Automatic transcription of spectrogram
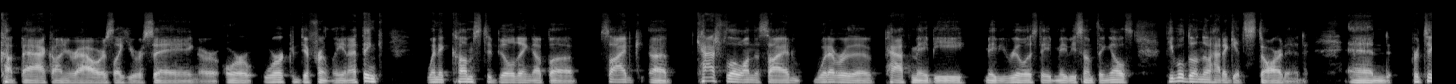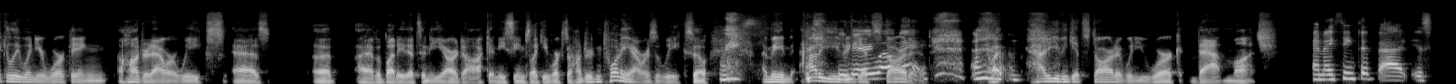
cut back on your hours like you were saying or or work differently. And I think when it comes to building up a side uh, cash flow on the side, whatever the path may be, maybe real estate, maybe something else, people don't know how to get started. And particularly when you're working 100 hour weeks as uh, I have a buddy that's an ER doc, and he seems like he works 120 hours a week. So, I mean, how do you even get started? how, how do you even get started when you work that much? And I think that that is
